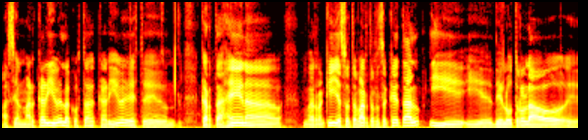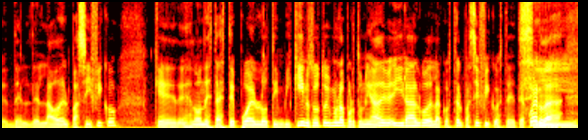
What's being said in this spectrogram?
hacia el mar Caribe, la costa caribe, este, Cartagena, Barranquilla, Santa Marta, no sé qué tal, y, y, eh, del otro lado, eh, del, del lado del Pacífico, que es donde está este pueblo Timbiquí. Nosotros tuvimos la oportunidad de ir a algo de la costa del Pacífico, este, ¿te acuerdas? Sí.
